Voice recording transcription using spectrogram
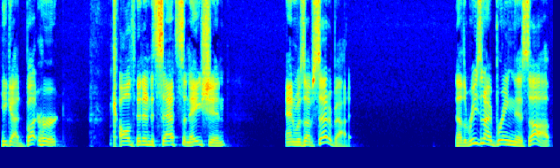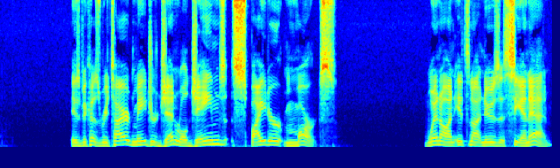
he got butthurt, called it an assassination, and was upset about it. Now, the reason I bring this up is because retired Major General James Spider Marks went on It's Not News at CNN,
